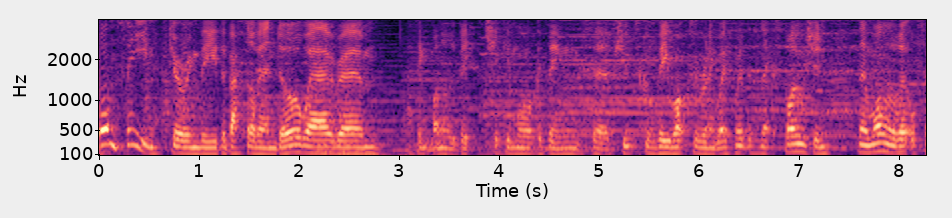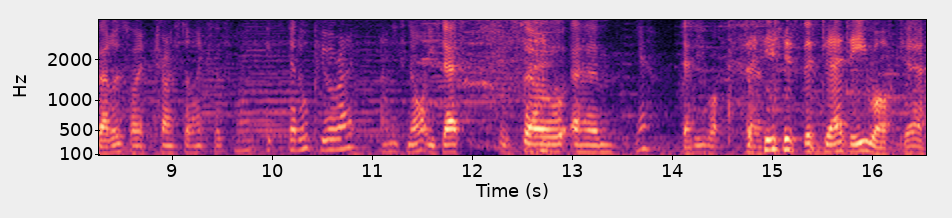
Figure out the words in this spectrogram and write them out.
one scene during the, the Battle of Endor where um, I think one of the big chicken walker things uh, shoots a couple of Ewoks are running away from it. There's an explosion. Then one of the little fellas like tries to like says, oh, get, "Get up, you all right?" And he's not. He's dead. so um, yeah, dead Ewok. So Uh, he is the dead Ewok, yeah.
